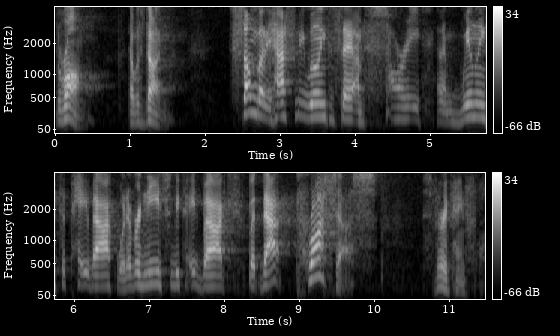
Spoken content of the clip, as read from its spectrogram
the wrong that was done. Somebody has to be willing to say, I'm sorry, and I'm willing to pay back whatever needs to be paid back. But that process is very painful.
